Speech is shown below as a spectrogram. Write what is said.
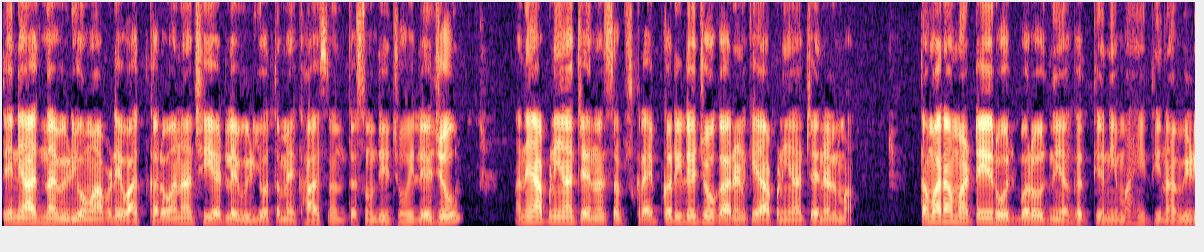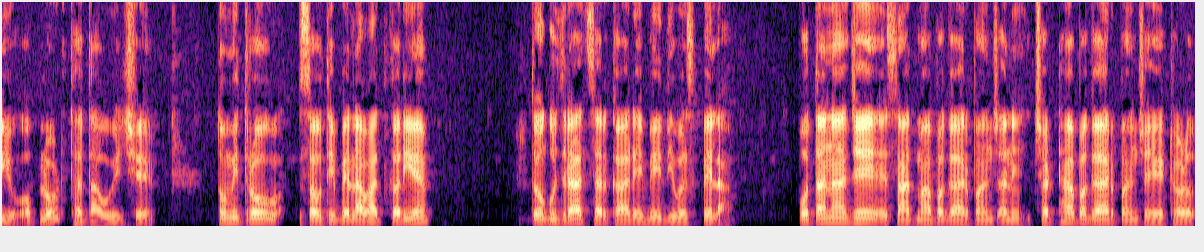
તેની આજના વિડીયોમાં આપણે વાત કરવાના છીએ, એટલે વીડિયો તમે ખાસ અંત સુધી જોઈ લેજો અને આપણી આ ચેનલ સબસ્ક્રાઈબ કરી લેજો, કારણ કે આપણી આ ચેનલમાં તમારા માટે રોજબરોજની અગત્યની માહિતીના વીડિયો અપલોડ થતા હોય છે. તો મિત્રો, સૌથી પહેલાં વાત કરીએ તો ગુજરાત સરકારે બે દિવસ પહેલાં પોતાના જે સાતમા પગાર પંચ અને છઠ્ઠા પગાર પંચ હેઠળ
